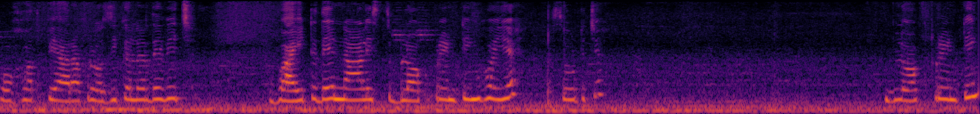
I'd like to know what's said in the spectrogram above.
ਬਹੁਤ ਪਿਆਰਾ ਫਰੋਜ਼ੀ ਕਲਰ ਦੇ ਵਿੱਚ ਵਾਈਟ ਦੇ ਨਾਲ ਇਸ ਬਲੌਕ ਪ੍ਰਿੰਟਿੰਗ ਹੋਈ ਹੈ ਸੂਟ 'ਚ। ਬਲੌਕ ਪ੍ਰਿੰਟਿੰਗ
